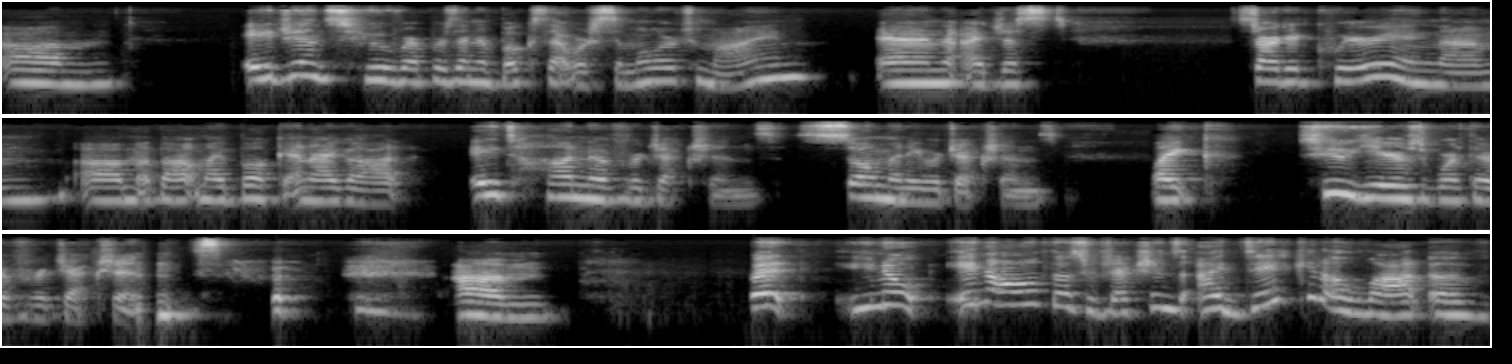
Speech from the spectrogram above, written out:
um, agents who represented books that were similar to mine. And I just started querying them um, about my book, and I got a ton of rejections, so many rejections, like two years worth of rejections. um, but you know, in all of those rejections, I did get a lot of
